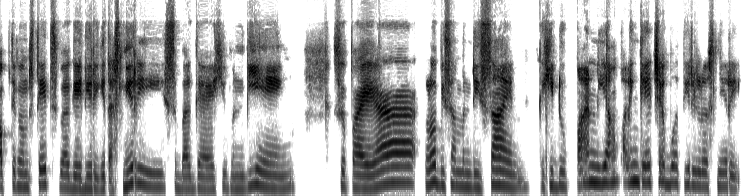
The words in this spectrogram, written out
Optimum state sebagai diri kita sendiri, sebagai human being, supaya lo bisa mendesain kehidupan yang paling kece buat diri lo sendiri.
